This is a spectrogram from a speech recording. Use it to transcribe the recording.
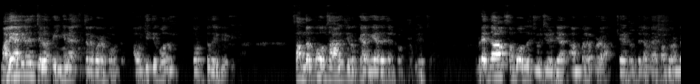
മലയാളികളിൽ ചിലർക്ക് ഇങ്ങനെ ചില കുഴപ്പമുണ്ട്. ഔചിത്യബോധം തൊട്ട് തീണ്ടിയിട്ടില്ല സന്ദർഭവും സാഹചര്യവും ഒക്കെ അറിയാതെ ചിലപ്പോൾ പ്രതികരിച്ചു ഇവിടെ എന്താ സംഭവം എന്ന് ചോദിച്ചു കഴിഞ്ഞാൽ അമ്പലപ്പുഴ ക്ഷേത്രത്തിൽ അവിടെ പന്ത്രണ്ട്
